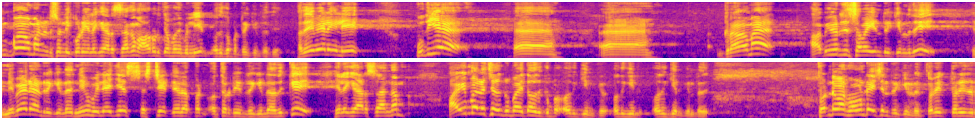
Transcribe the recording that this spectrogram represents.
எம்பவர்மெண்ட் சொல்லிக்கூடிய இலங்கை அரசாங்கம் அறுநூத்தி ஐம்பது மில்லியன் ஒதுக்கப்பட்டிருக்கின்றது. அதே வேளையிலே புதிய கிராம அபிவிருத்தி சபை என்று இருக்கின்றது நிவேடா இருக்கின்றது new villages estate development authority இருக்கின்றதுக்கு இலங்கை அரசாங்கம் ஐம்பது லட்சம் ரூபாய் தான் ஒதுக்க ஒதுக்கி ஒதுக்கி ஒதுக்கி இருக்கின்றது தொண்டமான் ஃபவுண்டேஷன் இருக்கின்றது தொழில் தொழில்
